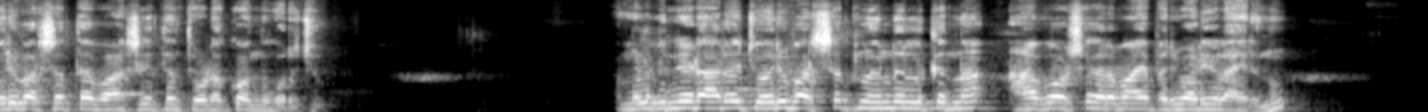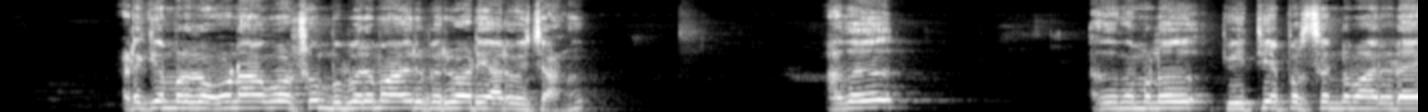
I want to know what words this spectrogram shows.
ഒരു വർഷത്തെ വാർഷികത്തിന് തുടക്കം ഒന്ന് കുറിച്ചു. നമ്മൾ പിന്നീട് ആലോചിച്ച് ഒരു വർഷത്ത് നീണ്ടു നിൽക്കുന്ന ആഘോഷകരമായ പരിപാടികളായിരുന്നു. ഇടയ്ക്ക് നമ്മൾ ഓണാഘോഷവും വിപുലമായ ഒരു പരിപാടി ആലോചിച്ചാണ്. അത് അത് നമ്മൾ പി ടി എ പ്രസിഡന്റുമാരുടെ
